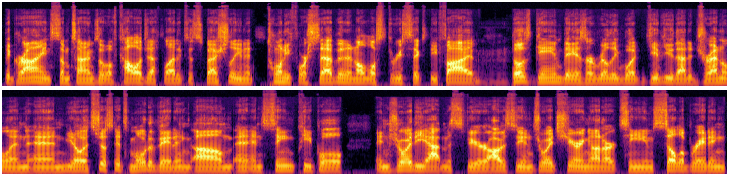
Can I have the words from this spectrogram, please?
the grind sometimes of college athletics, especially, and it's 24 7 and almost 365. Mm-hmm. Those game days are really what give you that adrenaline. And, you know, it's just, it's motivating. Um, and, and seeing people, enjoy the atmosphere, obviously enjoy cheering on our team, celebrating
